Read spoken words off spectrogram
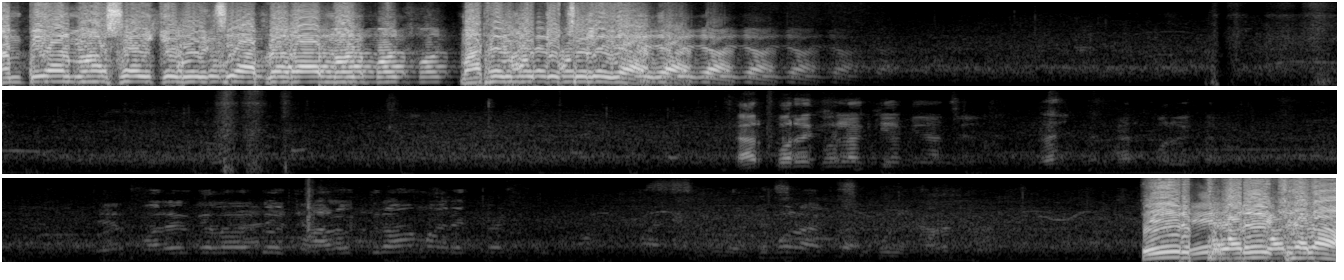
আম্পায়ার মহাশয়কে বলছি, আপনারা মাঠের মধ্যে চলে যান। তারপরে খেলা কি আছে? হ্যাঁ? তারপরে খেলা। এরপরের খেলা হলো ঝাড়গ্রাম আর একটা এর পরের খেলা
